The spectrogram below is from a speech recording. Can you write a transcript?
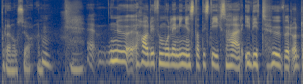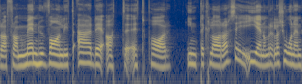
på den oceanen. Mm. Mm. Nu har du förmodligen ingen statistik så här i ditt huvud att dra fram, men hur vanligt är det att ett par inte klarar sig igenom relationen,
